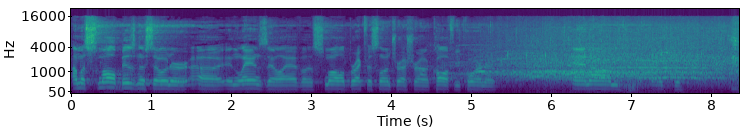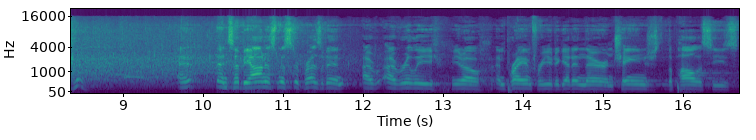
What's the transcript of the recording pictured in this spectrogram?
I'm a small business owner uh, in Lansdale. I have a small breakfast lunch restaurant, Coffee Corner. And um, thank you. And, and, to be honest, Mr. President, I, I, really, you know, am praying for you to get in there and change the policies.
